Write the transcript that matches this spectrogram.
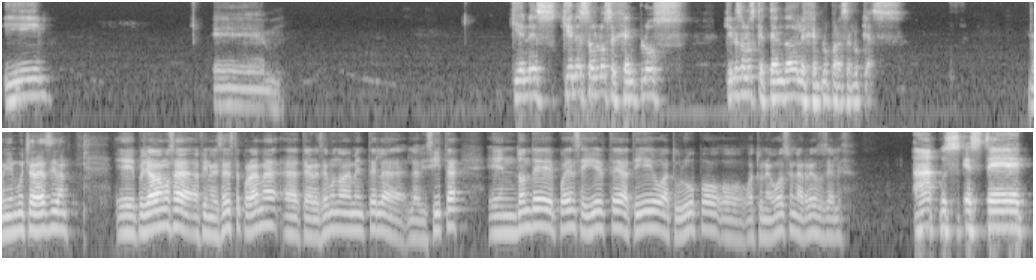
Y eh, ¿quiénes, ¿quiénes son los ejemplos? ¿Quiénes son los que te han dado el ejemplo para hacer lo que haces? Muy bien, muchas gracias, Iván. Eh, pues ya vamos a, finalizar este programa. Ah, te agradecemos nuevamente la, visita. ¿En dónde pueden seguirte a ti o a tu grupo o, a tu negocio en las redes sociales? Ah, pues este,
